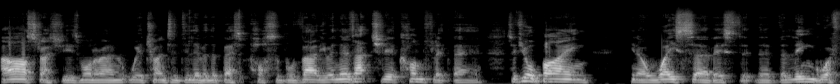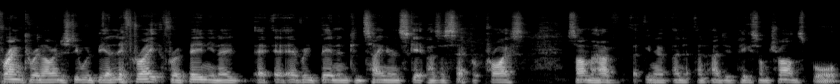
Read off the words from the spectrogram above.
Our strategy is one around we're trying to deliver the best possible value, and there's actually a conflict there. So if you're buying you know, waste service, the, the, the, lingua franca in our industry would be a lift rate for a bin. You know, every bin and container and skip has a separate price. Some have, you know, an, an added piece on transport.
